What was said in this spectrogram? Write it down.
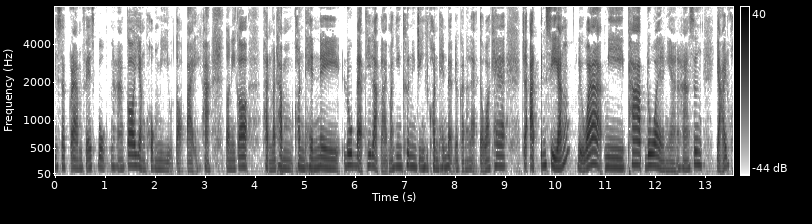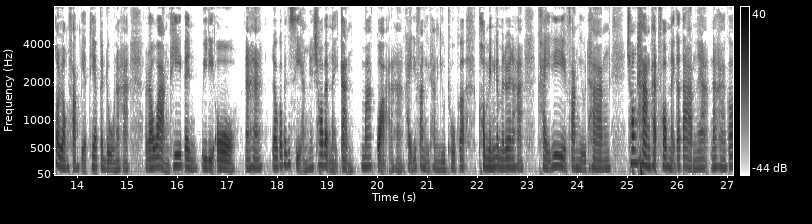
Instagram Facebook นะคะก็ยังคงมีอยู่ต่อไปค่ะ ตอนนี้ก็หันมาทำคอนเทนต์ในรูปแบบที่หลากหลายมากยิ่งขึ้นจริงๆ คือคอนเทนต์แบบเดียวกันนั่นแหละ แต่ว่าแค่จะอัดเป็นเสียงหรือว่ามีภาพด้วยอะไรเงี้ยนะคะ ซึ่งอยากให้ทุกคนลองฟังเปรียบเทียบกันดูนะคะระหว่างที่เป็นวิดีโอนะคะแล้วก็เป็นเสียงเนี่ยชอบแบบไหนกันมากกว่านะคะใครที่ฟังอยู่ทาง YouTube ก็คอมเมนต์กันมาด้วยนะคะ ใครที่ฟังอยู่ทางช่องทางแพลตฟอร์มไหนก็ตามเนี่ยนะคะก็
